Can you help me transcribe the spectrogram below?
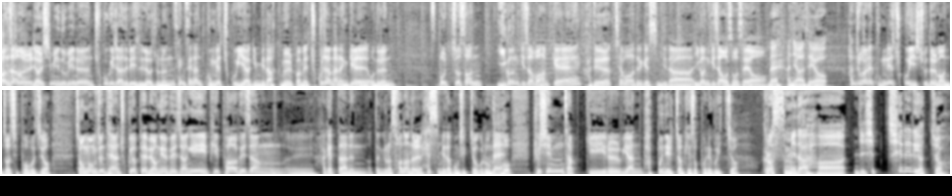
현장을 열심히 누비는 축구 기자들이 들려주는 생생한 국내 축구 이야기입니다. 금요일 밤에 축구장 가는 길 오늘은 스포츠조선 이건 기자와 함께 가득 채워드리겠습니다. 이건 기자 어서 오세요. 네, 안녕하세요. 한 주간의 국내 축구 이슈들 먼저 짚어보죠. 정몽준 대한축구협회 명예회장이 피파 회장 하겠다는 어떤 그런 선언을 했습니다. 공식적으로. 네. 그리고 표심 잡기를 위한 바쁜 일정 계속 보내고 있죠. 그렇습니다. 어, 이제 17일이었죠.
